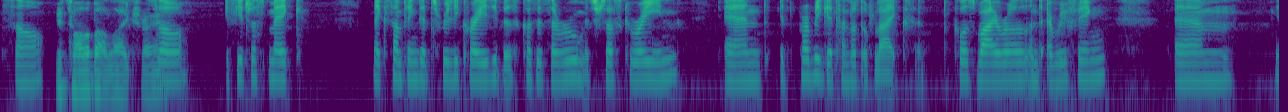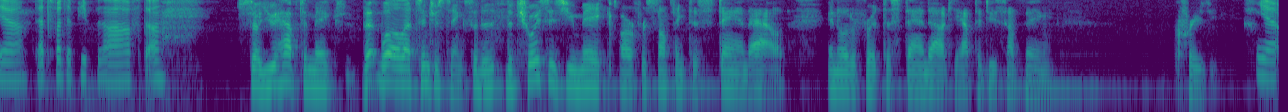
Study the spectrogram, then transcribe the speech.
So It's all about likes, right? so if you just make make something that's really crazy because it's a room, it's just green, and it probably gets a lot of likes. It goes viral and everything. Um, yeah, that's what the people are after. So you have to make that. Well, that's interesting. So the, the choices you make are for something to stand out. In order for it to stand out, you have to do something crazy. Yeah.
